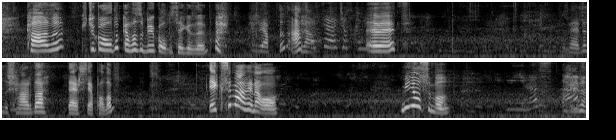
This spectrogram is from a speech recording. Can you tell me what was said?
Karnı küçük oldu, kafası büyük oldu 8'in. yaptın. Ah. Evet. Evet. Nerede? Dışarıda ders yapalım. Eksi mi Ahina o? Minus mu? Minus.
